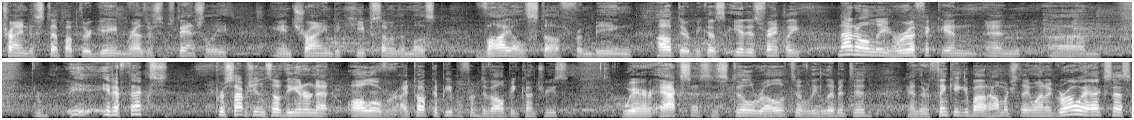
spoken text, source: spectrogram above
trying to step up their game rather substantially in trying to keep some of the most vile stuff from being out there because it is frankly not only horrific and, and um, it affects perceptions of the internet all over. I talk to people from developing countries where access is still relatively limited and they're thinking about how much they want to grow access,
